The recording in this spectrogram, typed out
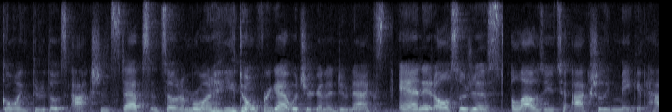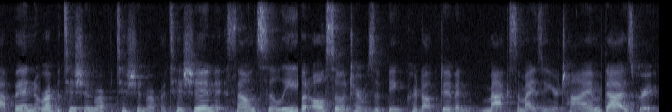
going through those action steps. And so number one, you don't forget what you're gonna do next. And it also just allows you to actually make it happen. Repetition, repetition, repetition. It sounds silly, but also in terms of being productive and maximizing your time, that is great.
